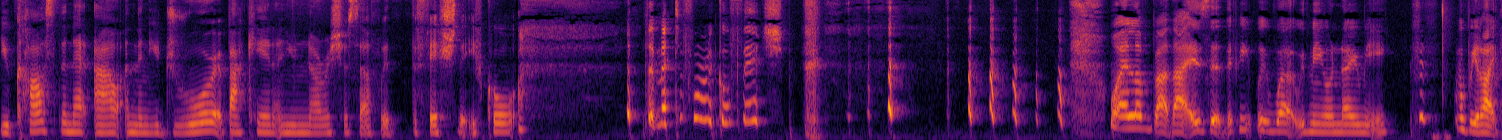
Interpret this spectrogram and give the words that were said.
you cast the net out, and then you draw it back in and you nourish yourself with the fish that you've caught. the metaphorical fish. what I love about that is that the people who work with me or know me will be like,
